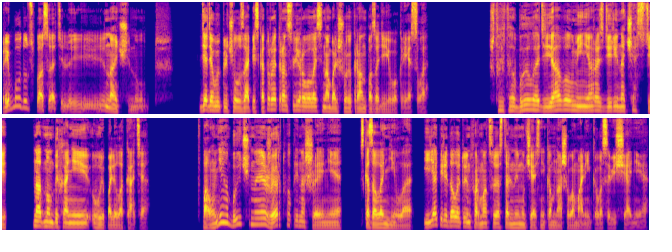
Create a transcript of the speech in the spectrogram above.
Прибудут спасатели и начнут. Дядя выключил запись, которая транслировалась на большой экран позади его кресла. Что это было, дьявол, меня раздери на части. На одном дыхании выпалила Катя. Вполне обычное жертвоприношение, сказала Нила, и я передал эту информацию остальным участникам нашего маленького совещания.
